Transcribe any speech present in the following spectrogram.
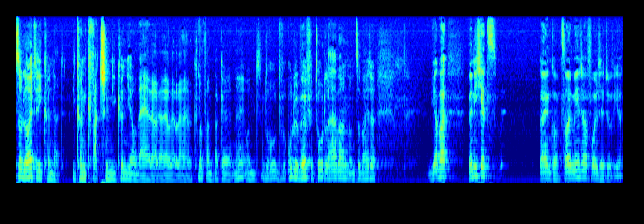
so Leute, die können das. Die können quatschen, die können ja auch Knopf an Backe ne? und Ru- Rudelwölfe totlabern und so weiter. Ja, aber wenn ich jetzt reinkomme, zwei Meter voll tätowiert.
